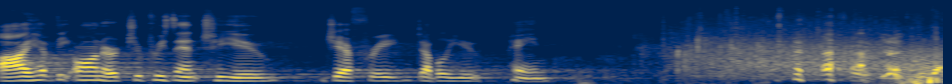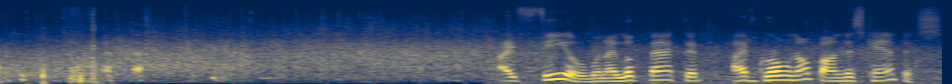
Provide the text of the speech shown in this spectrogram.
I have the honor to present to you Geoffrey W. Payne. I feel when I look back that I've grown up on this campus.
